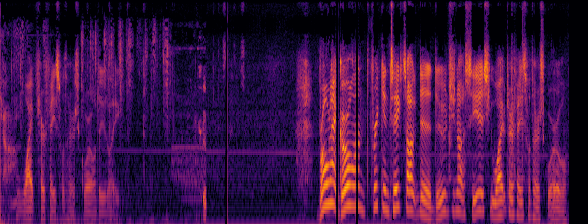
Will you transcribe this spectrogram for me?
yeah. wiped her face with her squirrel, dude. Like, bro, that girl on freaking TikTok did, dude. Did you not see it? She wiped her face with her squirrel.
